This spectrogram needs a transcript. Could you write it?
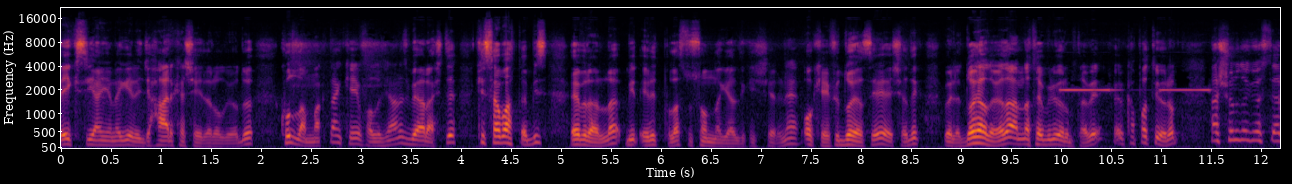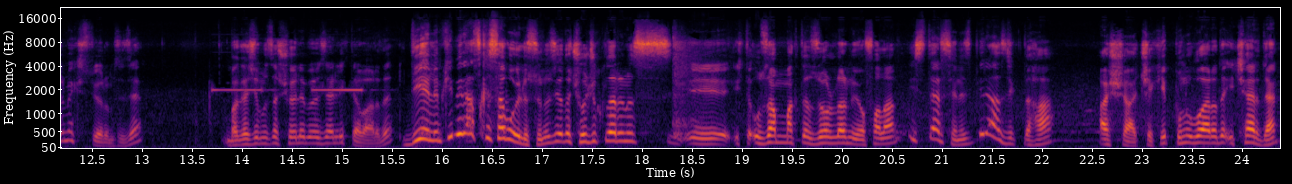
ve ikisi yan yana gelince harika şeyler oluyordu. Kullanmaktan keyif alacağınız bir araçtı. Ki sabah da biz Evrar'la bir Elite Plus Tucson'la geldik iş yerine. O keyfi doyasıya yaşadık. Böyle doya doya da anlatabiliyorum tabii. Böyle kapatıyorum. Ha şunu da göstermek istiyorum size. Bagajımızda şöyle bir özellik de vardı. Diyelim ki biraz kısa boylusunuz ya da çocuklarınız e, işte uzanmakta zorlanıyor falan. İsterseniz birazcık daha aşağı çekip bunu bu arada içeriden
